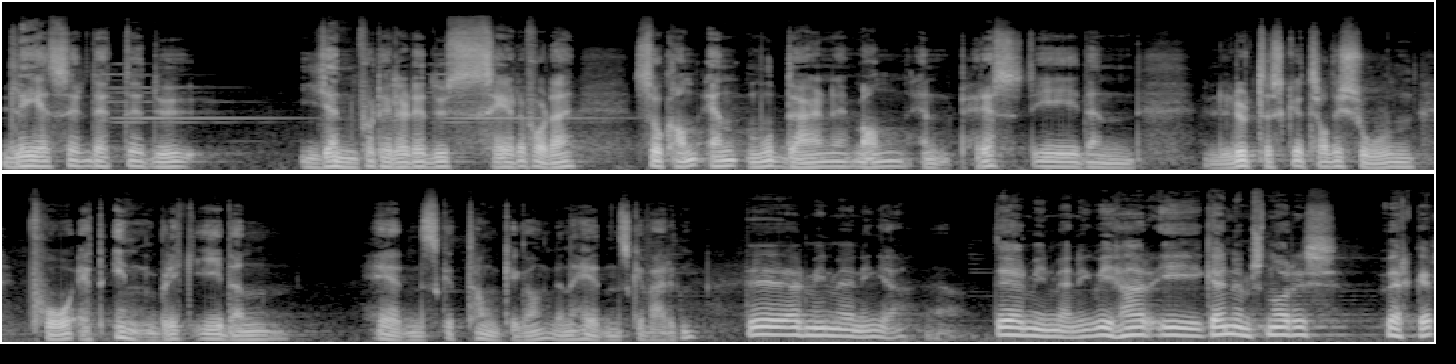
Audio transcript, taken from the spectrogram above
leser dette, du gjenforteller det, du ser det for deg, så kan en moderne mann, en prest i den lutherske tradisjonen, få et innblikk i den hedenske tankegang, den hedenske verden? Det er min mening, ja. Det er min mening. Vi har i gjennom Snorres verker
